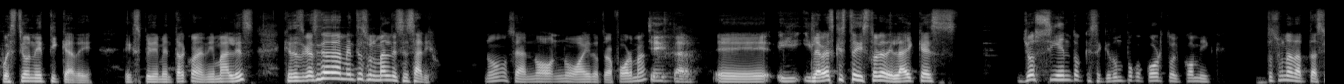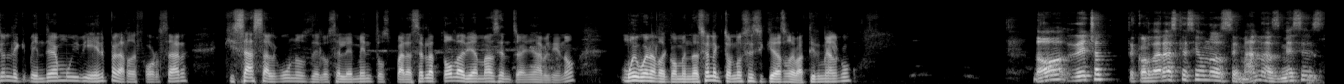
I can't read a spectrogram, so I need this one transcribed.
cuestión ética de experimentar con animales, que desgraciadamente es un mal necesario, ¿no? O sea, no, no hay de otra forma. Sí, claro. Eh, y, y la verdad es que esta historia de Laika es. Yo siento que se quedó un poco corto el cómic. Entonces, una adaptación le vendría muy bien para reforzar quizás algunos de los elementos, para hacerla todavía más entrañable, ¿no? Muy buena recomendación, Héctor. No sé si quieras rebatirme algo. No, de hecho, te acordarás que hace unas semanas, meses,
